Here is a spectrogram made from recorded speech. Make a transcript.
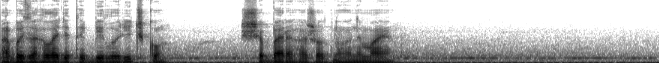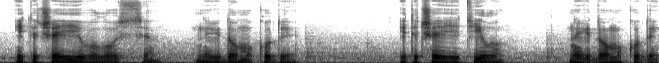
аби загледіти білу річку, що берега жодного немає. І тече її волосся невідомо куди, і тече її тіло невідомо куди.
